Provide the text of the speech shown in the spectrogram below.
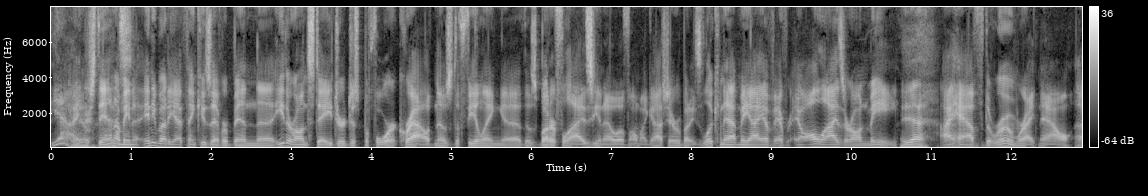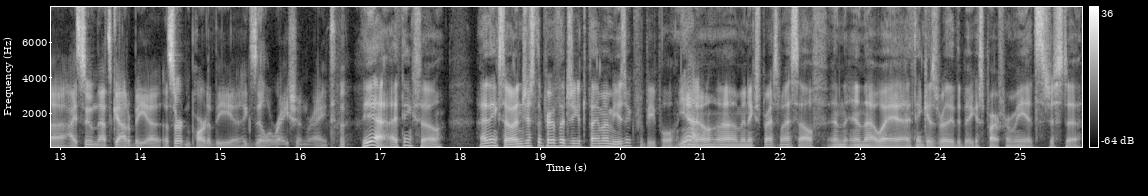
Yeah, You I know, understand. I mean, anybody I think who's ever been uh, either on stage or just before a crowd knows the feeling, uh, those butterflies, you know, of oh my gosh, everybody's looking at me. I have every, all eyes are on me. Yeah, I have the room right now. Uh, I assume that's got to be a, a certain part of the uh, exhilaration, right? yeah, I think so. I think so, and just the privilege to get to play my music for people, Yeah. you know, um, and express myself in in that way. I think is really the biggest part for me. It's just a,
